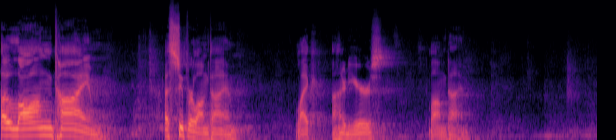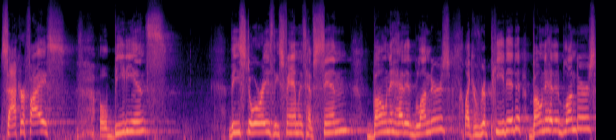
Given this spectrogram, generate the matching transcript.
a long time a super long time, like a 100 years, long time. Sacrifice, obedience. These stories, these families have sin, boneheaded blunders, like repeated boneheaded blunders,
